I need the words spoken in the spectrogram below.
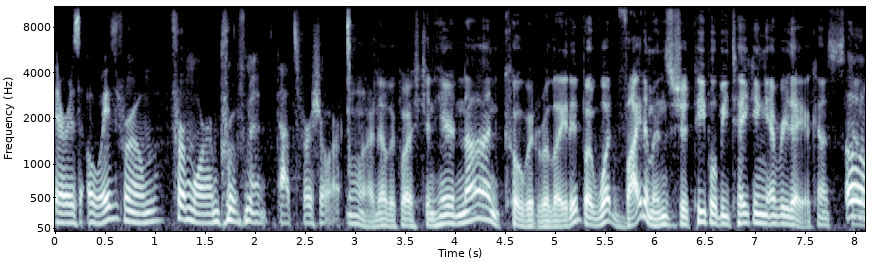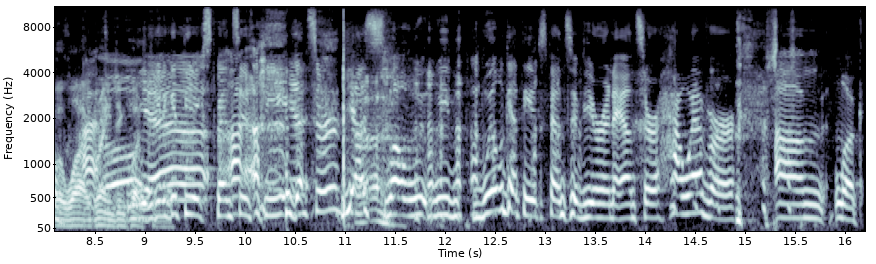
there is always room for more improvement, that's for sure. All right, another question here, non-COVID related, but what vitamins should people be taking every day? It's kind of, it's kind of a wide-ranging Oh, question. you're gonna get the expensive fee answer? Yes, well, we, we will get the expensive urine answer. However, um, look,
